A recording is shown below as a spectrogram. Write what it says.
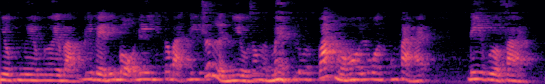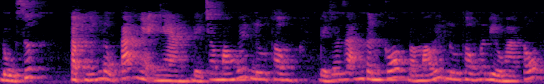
nhiều nhiều người bảo đi về, đi bộ, đi, nhưng các bạn đi rất là nhiều, xong rồi mệt luôn, toát mồ hôi luôn, không phải. Đi vừa phải, đủ sức, tập những động tác nhẹ nhàng để cho máu huyết lưu thông, để cho giãn gân cốt và máu huyết lưu thông nó điều hòa tốt.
